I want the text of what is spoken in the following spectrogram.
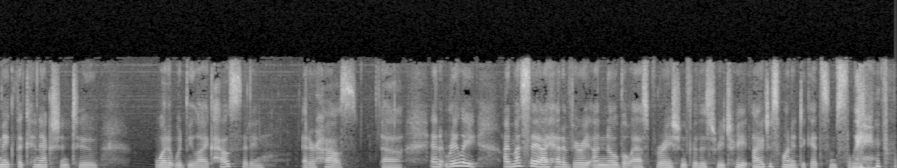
make the connection to what it would be like house sitting at her house. Uh, and it really, I must say, I had a very unnoble aspiration for this retreat. I just wanted to get some sleep.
